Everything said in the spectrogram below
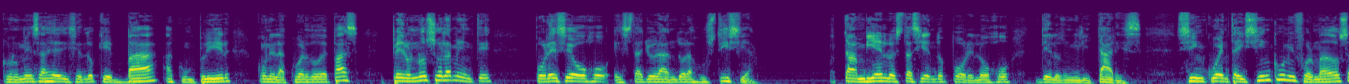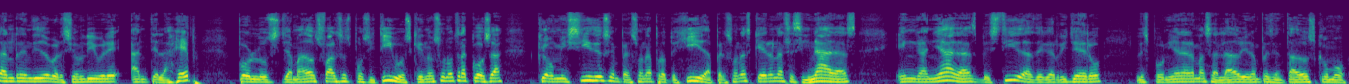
con un mensaje diciendo que va a cumplir con el acuerdo de paz, pero no solamente por ese ojo está llorando la justicia también lo está haciendo por el ojo de los militares. 55 uniformados han rendido versión libre ante la JEP por los llamados falsos positivos, que no son otra cosa que homicidios en persona protegida, personas que eran asesinadas, engañadas, vestidas de guerrillero, les ponían armas al lado y eran presentados como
